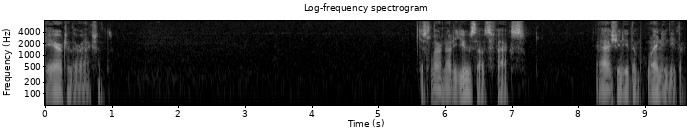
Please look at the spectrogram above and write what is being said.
heir to their actions. Just learn how to use those facts as you need them, when you need them.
